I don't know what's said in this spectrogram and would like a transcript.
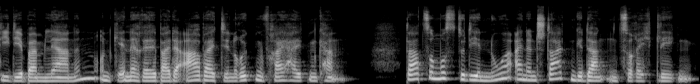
die dir beim Lernen und generell bei der Arbeit den Rücken frei halten kann. Dazu musst du dir nur einen starken Gedanken zurechtlegen,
